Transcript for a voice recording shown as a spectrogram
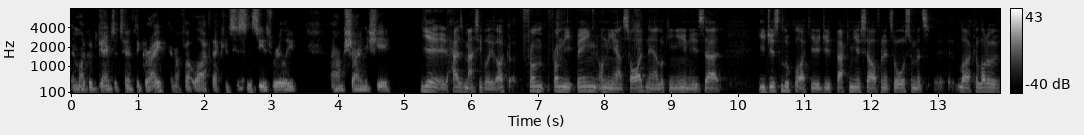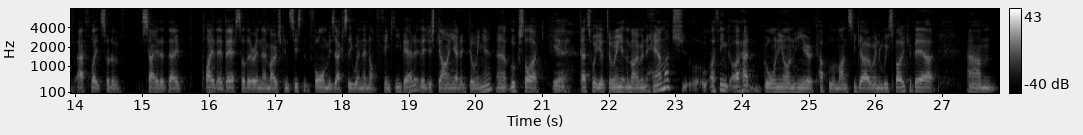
and my good games have turned to great. And I felt like that consistency is really um, shown this year. Yeah, it has massively. Like from from the being on the outside now, looking in, is that you just look like you're just backing yourself, and it's awesome. It's like a lot of athletes sort of say that they play their best or they're in their most consistent form is actually when they're not thinking about it. They're just going out and doing it, and it looks like yeah, that's what you're doing at the moment. How much? I think I had Gawny on here a couple of months ago, and we spoke about. Um,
